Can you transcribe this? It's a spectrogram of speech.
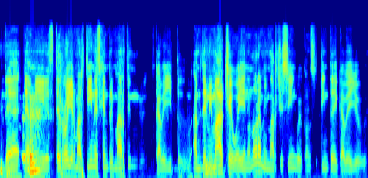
De, de a mi este, Roger Martínez, Henry Martin, cabellito. De mi marche, güey, en honor a mi marchesín, güey, con su tinte de cabello, güey.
